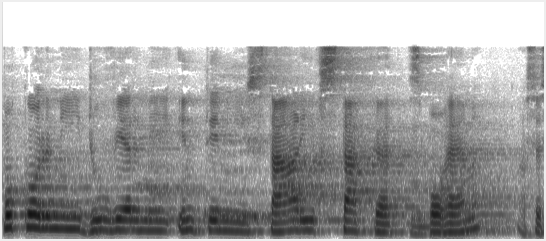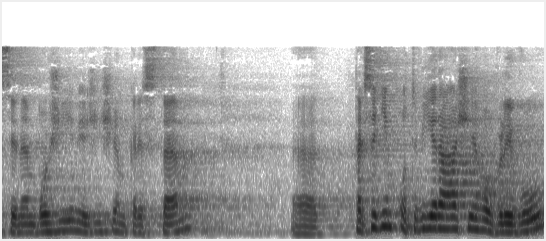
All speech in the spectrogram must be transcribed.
pokorný, důvěrný, intimní, stálý vztah s Bohem a se Synem Božím, Ježíšem Kristem, eh, tak se tím otvíráš jeho vlivu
